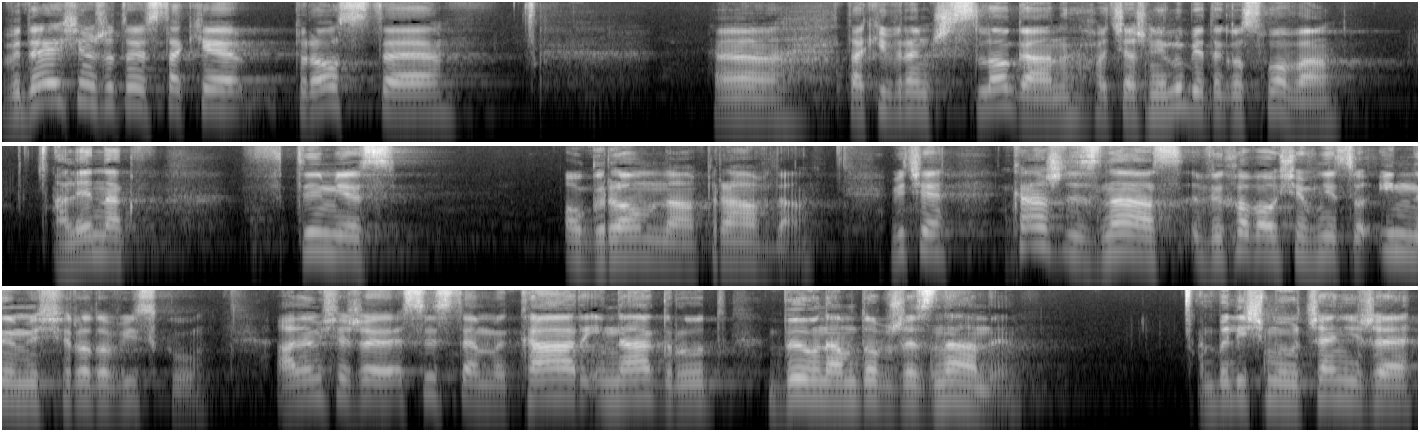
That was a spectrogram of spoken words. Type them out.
Wydaje się, że to jest takie proste, E, taki wręcz slogan, chociaż nie lubię tego słowa, ale jednak w tym jest ogromna prawda. Wiecie, każdy z nas wychował się w nieco innym środowisku, ale myślę, że system kar i nagród był nam dobrze znany. Byliśmy uczeni, że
